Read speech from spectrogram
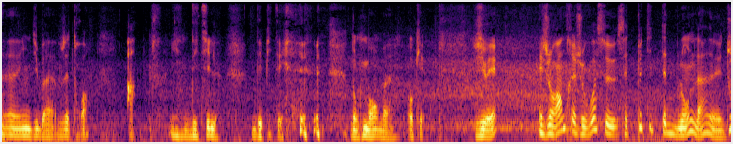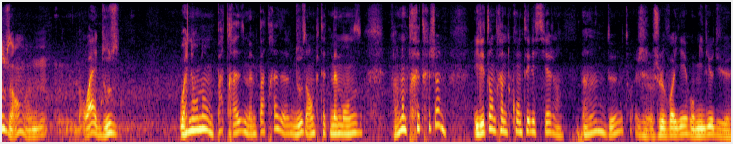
euh, il me dit bah vous êtes trois. Ah, dit-il, dépité. Donc bon, bah ok. J'y vais. Et je rentre et je vois cette petite tête blonde là, 12 ans. Euh, ouais, 12. Ouais, non, non, pas 13, même pas 13, 12 ans, peut-être même 11. Vraiment très très jeune. Il était en train de compter les sièges. 1, 2, 3. Je, le voyais au milieu, du,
